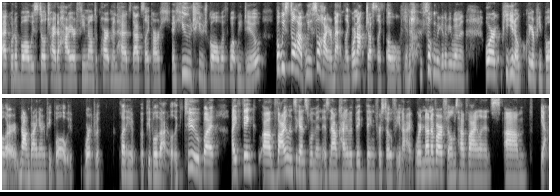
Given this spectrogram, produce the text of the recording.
equitable. We still try to hire female department heads. That's like our a huge huge goal with what we do. But we still have we still hire men. Like we're not just like oh, you know, it's only going to be women or you know, queer people or non-binary people. We've worked with plenty of people that like too, but I think uh, violence against women is now kind of a big thing for Sophie and I, where none of our films have violence. Um, yeah.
